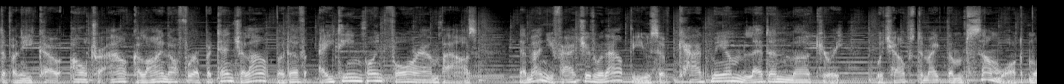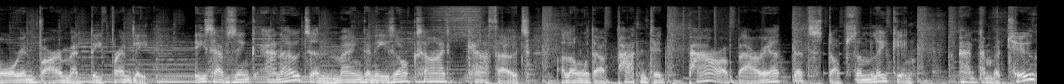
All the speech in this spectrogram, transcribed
the Voniko Ultra Alkaline offer a potential output of 18.4 amp hours. They're manufactured without the use of cadmium, lead and mercury, which helps to make them somewhat more environmentally friendly. These have zinc anodes and manganese oxide cathodes, along with a patented power barrier that stops them leaking. At number 2,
